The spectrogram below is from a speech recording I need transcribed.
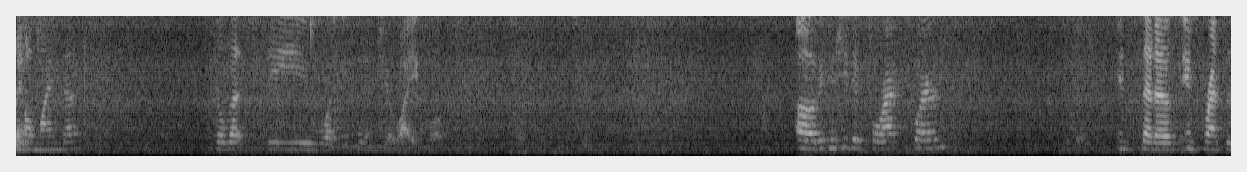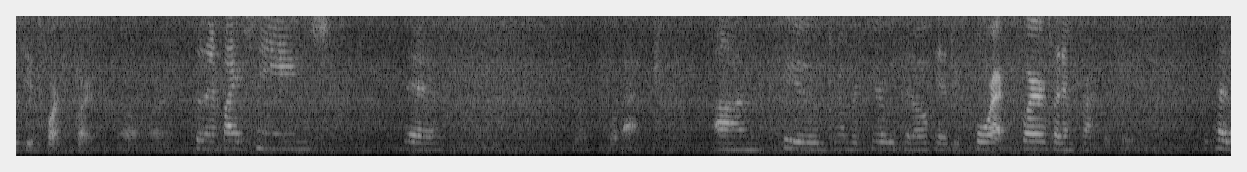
Oh, mine does. So let's see what you put into your y equals. Oh, because you did 4x squared instead of in parentheses 4x squared. So then if I change this, let's go back, um, to, remember here we said, oh, okay, it'd be 4x squared, but in parentheses. Because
